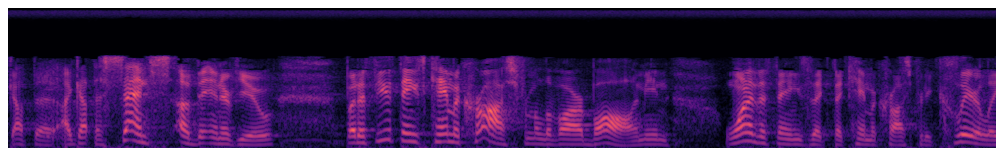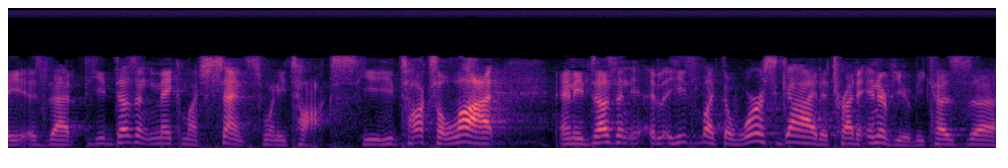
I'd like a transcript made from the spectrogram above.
got, the, I got the sense of the interview. But a few things came across from a LeVar Ball. I mean, one of the things that, that came across pretty clearly is that he doesn't make much sense when he talks. He, he talks a lot and he doesn't. He's like the worst guy to try to interview because uh,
